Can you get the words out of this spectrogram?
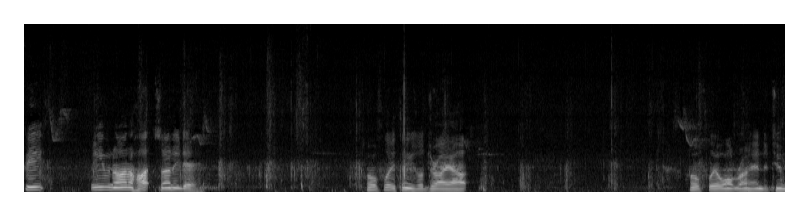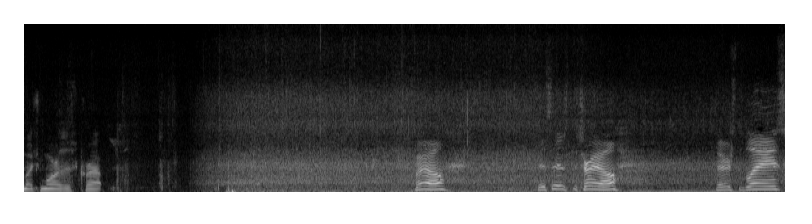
feet, even on a hot sunny day. Hopefully things will dry out Hopefully I won't run into too much more of this crap. Well, this is the trail. There's the blaze.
